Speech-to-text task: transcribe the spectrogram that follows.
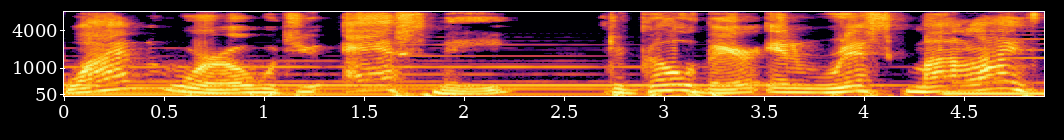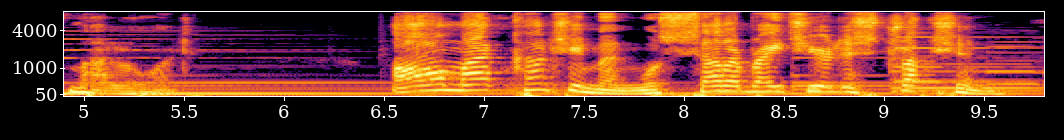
Why in the world would you ask me to go there and risk my life, my Lord? All my countrymen will celebrate your destruction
